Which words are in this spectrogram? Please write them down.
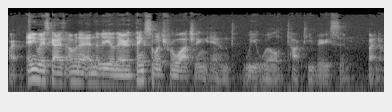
All right, anyways, guys, I'm gonna end the video there. Thanks so much for watching, and we will talk to you very soon. Bye now.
